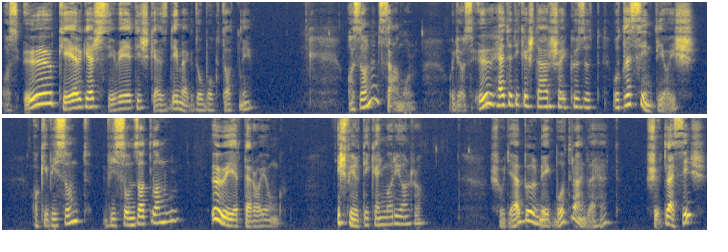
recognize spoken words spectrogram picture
az ő kérges szívét is kezdi megdobogtatni. Azzal nem számol, hogy az ő hetedikes társai között ott lesz Szintia is, aki viszont viszonzatlanul ő érte rajong, és féltékeny Marianra, s hogy ebből még botrány lehet, sőt lesz is.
